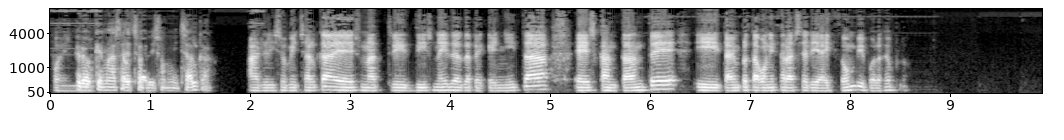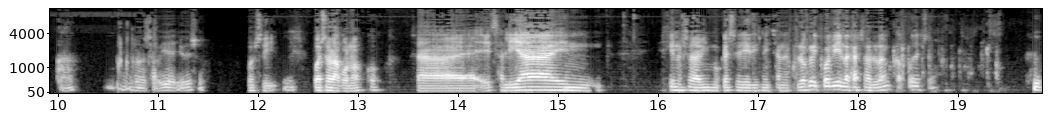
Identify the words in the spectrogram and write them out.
pues ¿Pero no. qué más ha hecho Alison Michalka? Alison Michalka es una actriz Disney desde pequeñita, es cantante y también protagoniza la serie iZombie, por ejemplo. Ah, no sabía yo eso. Pues sí, pues ahora la conozco. O sea, eh, salía en... Es que no sé ahora mismo qué serie Disney Channel. Creo que Cory en la Casa Blanca, puede ser.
